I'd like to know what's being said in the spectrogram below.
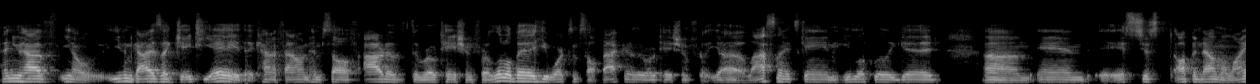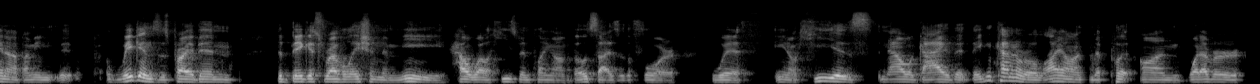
then you have, you know, even guys like JTA that kind of found himself out of the rotation for a little bit. He worked himself back into the rotation for uh, last night's game. He looked really good. Um, and it's just up and down the lineup. I mean, it, Wiggins has probably been the biggest revelation to me how well he's been playing on both sides of the floor with you know he is now a guy that they can kind of rely on to put on whatever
